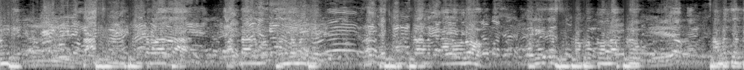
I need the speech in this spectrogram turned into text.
ఉంది. రాష్ట్రం తర్వాత పద్నాలుగు పంతొమ్మిది సంవత్సరాల కాలంలో తెలుగుదేశం ప్రభుత్వం ఉన్నప్పుడు సమచంత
